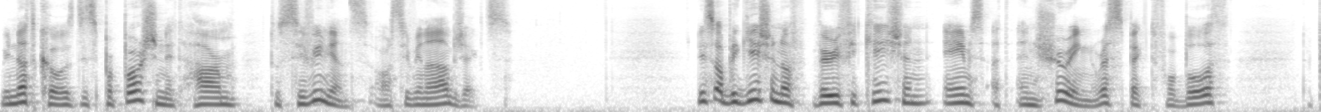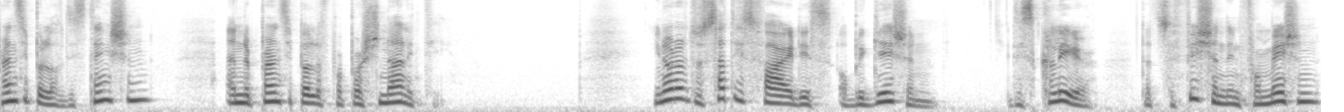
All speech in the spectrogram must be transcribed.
will not cause disproportionate harm to civilians or civilian objects. This obligation of verification aims at ensuring respect for both the principle of distinction and the principle of proportionality. In order to satisfy this obligation, it is clear that sufficient information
